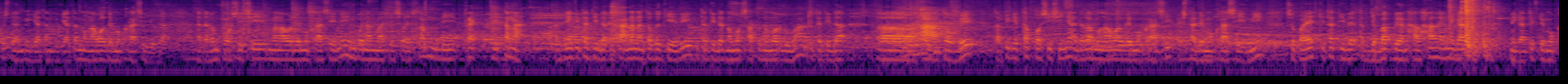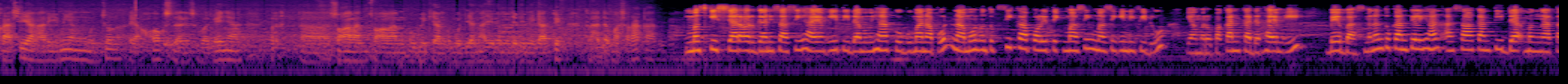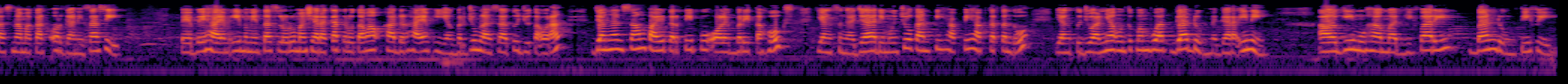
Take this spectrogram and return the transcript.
Fokus dan kegiatan-kegiatan mengawal demokrasi juga. Nah, dalam posisi mengawal demokrasi ini himpunan mahasiswa Islam di track di tengah. Artinya kita tidak ke kanan atau ke kiri, kita tidak nomor satu, nomor dua, kita tidak uh, A atau B, tapi kita posisinya adalah mengawal demokrasi, pesta demokrasi ini supaya kita tidak terjebak dengan hal-hal yang negatif. Negatif demokrasi yang hari ini yang muncul ya hoax dan sebagainya, soalan-soalan publik yang kemudian akhirnya menjadi negatif terhadap masyarakat. Meski secara organisasi HMI tidak memihak kubu mana pun, namun untuk sikap politik masing-masing individu yang merupakan kader HMI bebas menentukan pilihan asalkan tidak mengatasnamakan organisasi. PB HMI meminta seluruh masyarakat terutama kader HMI yang berjumlah 1 juta orang jangan sampai tertipu oleh berita hoax yang sengaja dimunculkan pihak-pihak tertentu yang tujuannya untuk membuat gaduh negara ini. Algi Muhammad Gifari, Bandung TV.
